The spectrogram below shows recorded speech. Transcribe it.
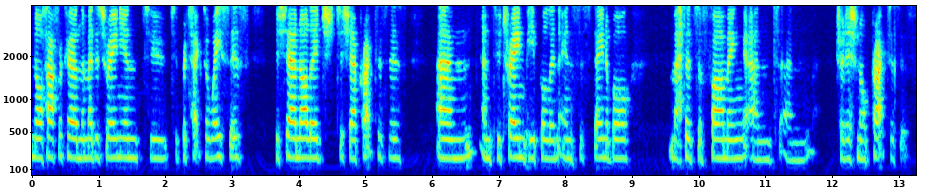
North Africa and the Mediterranean to, to protect oases, to share knowledge, to share practices, um, and to train people in, in sustainable methods of farming and, and traditional practices.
